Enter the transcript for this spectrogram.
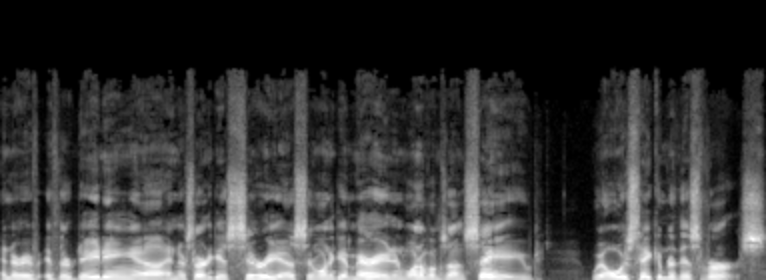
and they're, if they're dating uh, and they're starting to get serious and want to get married, and one of them's unsaved, we always take them to this verse.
